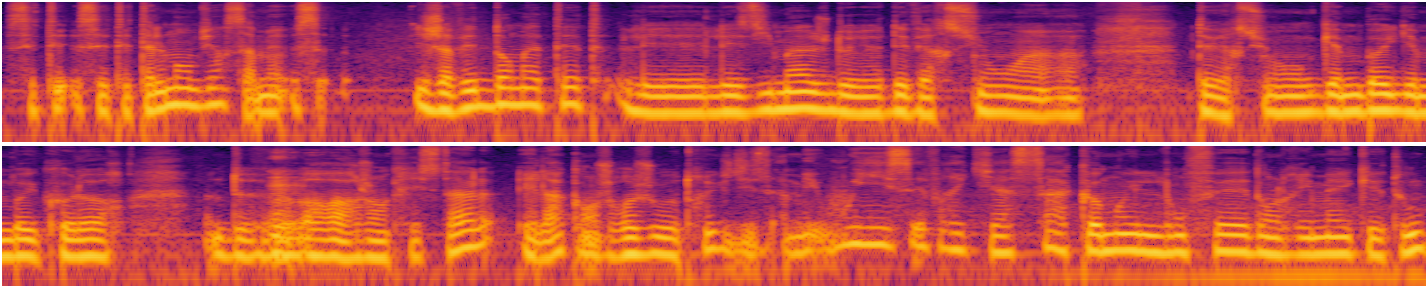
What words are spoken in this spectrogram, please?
c'était, c'était tellement bien. Ça me, j'avais dans ma tête les, les images de, des versions, euh, des versions Game Boy, Game Boy Color de mm. Or Argent Cristal. Et là, quand je rejoue au truc, je disais ah, mais oui, c'est vrai qu'il y a ça. Comment ils l'ont fait dans le remake et tout.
